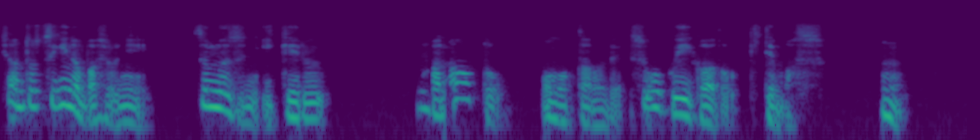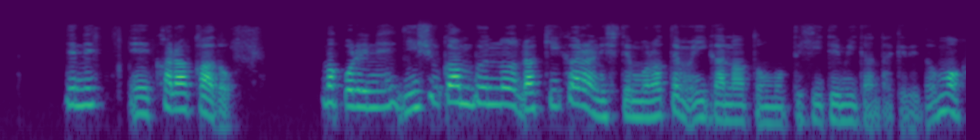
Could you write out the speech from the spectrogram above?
ちゃんと次の場所にスムーズに行けるかなと思ったので、すごくいいカード来てます。うん。でね、えーカラーカード。まあこれね、2週間分のラッキーカラーにしてもらってもいいかなと思って引いてみたんだけれども、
